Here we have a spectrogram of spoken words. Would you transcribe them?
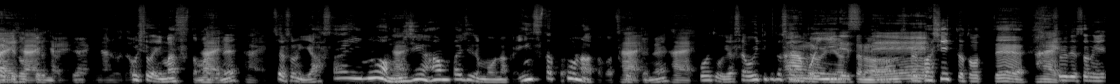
えて撮ってるんだって。はいはいはいはいなるほど。こういう人がいますと、まずね。はい。そしたらその野菜の無人販売所でもなんかインスタコーナーとか作ってね、はい。はい。こういうとこ野菜置いてくださいみたいなのやったら、いいねそれバシッと撮って、はいそれでそのなん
